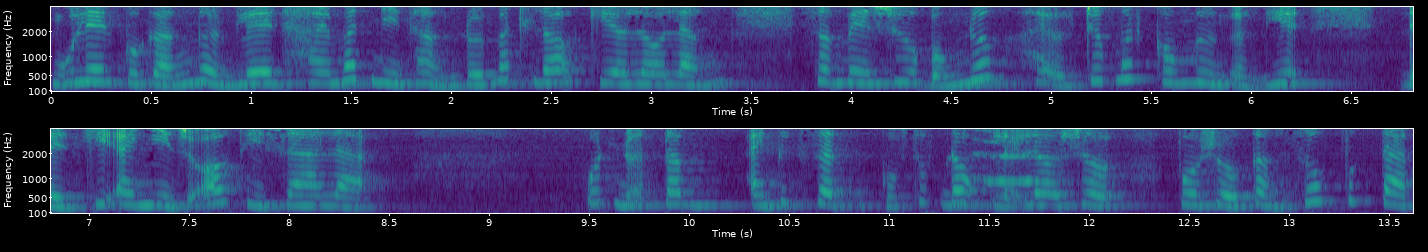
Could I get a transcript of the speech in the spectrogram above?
ngũ liên cố gắng ngẩng lên, hai mắt nhìn thẳng đôi mắt lọ kia lo lắng. Do men rượu bóng nước hay ở trước mắt không ngừng ẩn hiện. Đến khi anh nhìn rõ thì ra là... Út nửa tâm, anh tức giận, cũng xúc động lại lo sợ, vô số cảm xúc phức tạp,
